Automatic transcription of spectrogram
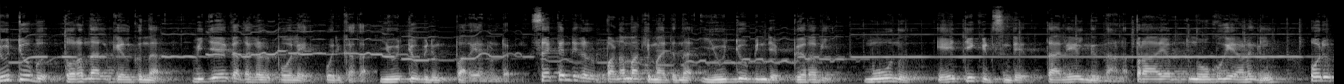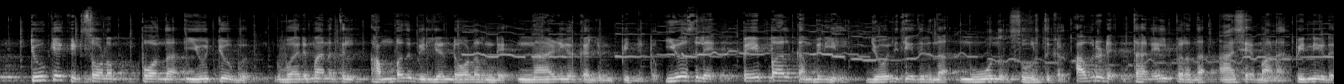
യൂട്യൂബ് തുറന്നാൽ കേൾക്കുന്ന വിജയകഥകൾ പോലെ ഒരു കഥ യൂട്യൂബിനും പറയാനുണ്ട്. സെക്കൻഡുകൾ പണമാക്കി മാറ്റുന്ന യൂട്യൂബിന്റെ പിറവി മൂന്ന് എ ടി കിഡ്സിന്റെ തലയിൽ നിന്നാണ്. പ്രായം നോക്കുകയാണെങ്കിൽ ഒരു ടു കെ കിഡ്സോളം പോന്ന യൂട്യൂബ് വരുമാനത്തിൽ അമ്പത് ബില്യൺ ഡോളറിന്റെ നാഴികക്കല്ലും പിന്നിട്ടു. യു എസിലെ പേപ്പാൽ കമ്പനിയിൽ ജോലി ചെയ്തിരുന്ന മൂന്ന് സുഹൃത്തുക്കൾ അവരുടെ തലയിൽ പിറന്ന ആശയമാണ് പിന്നീട്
